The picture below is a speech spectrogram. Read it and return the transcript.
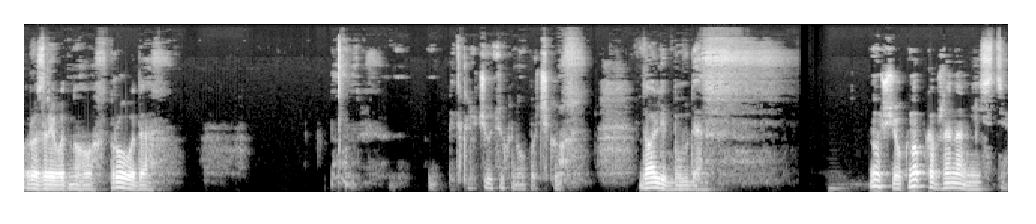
розрив одного провода. Підключу цю кнопочку. Далі буде. Ну що, кнопка вже на місці.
